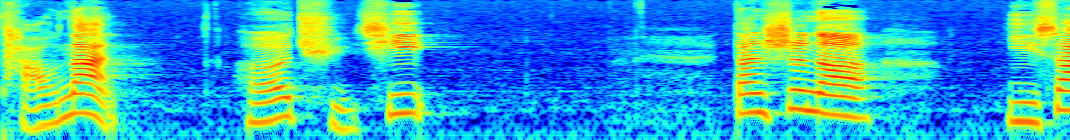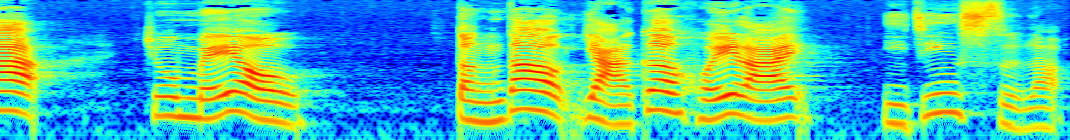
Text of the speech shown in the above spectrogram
逃难和娶妻。但是呢，以撒就没有等到雅各回来，已经死了。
